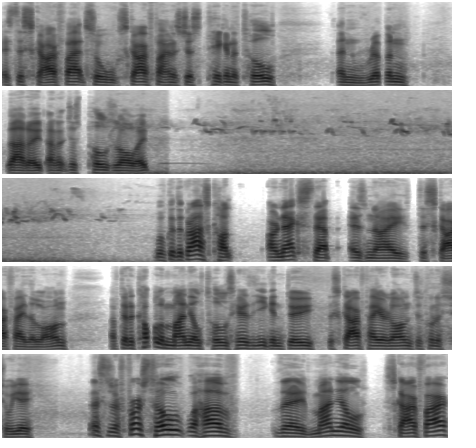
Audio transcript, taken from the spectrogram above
is to scarify it. So scarifying is just taking a tool and ripping that out, and it just pulls it all out. We've got the grass cut. Our next step is now to scarify the lawn. I've got a couple of manual tools here that you can do the your lawn. I'm just going to show you. This is our first tool. We'll have the manual scarifier.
